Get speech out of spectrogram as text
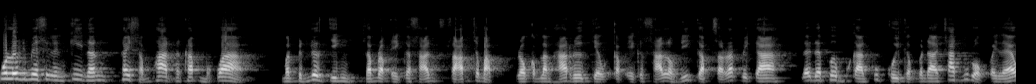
วลาดิเมียร์เซเลนกี้นั้นให้สัมภาษณ์นะครับบอกว่ามันเป็นเรื่องจริงสำหรับเอกสาร 3 ฉบับ เรากำลังหารือเกี่ยวกับเอกสารเหล่านี้กับสหรัฐอเมริกา และได้เพิ่มการพูดคุยกับบรรดาชาติยุโรปไปแล้ว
